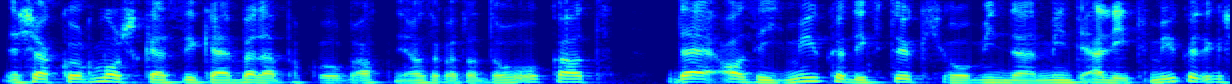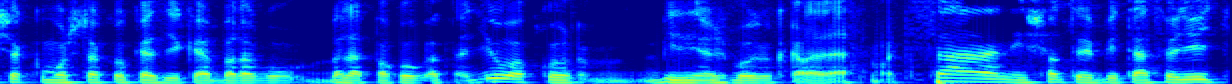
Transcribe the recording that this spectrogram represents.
és akkor most kezdik el belepakolgatni azokat a dolgokat, de az így működik, tök jó, minden, mint elit működik, és akkor most akkor kezdjük el bele, belepakolgatni, hogy jó, akkor bizonyos bolygókra le lehet majd szállni, stb. Tehát, hogy így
